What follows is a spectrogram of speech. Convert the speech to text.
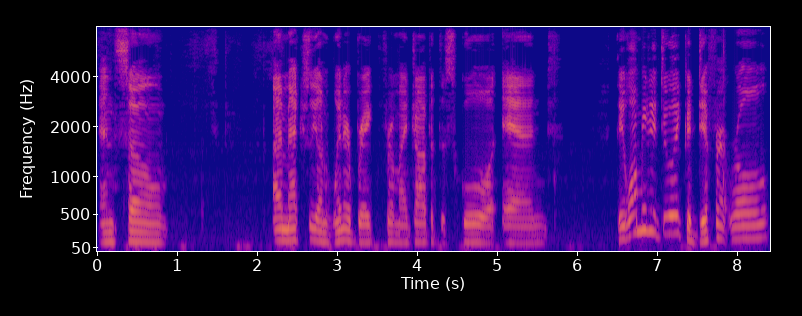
And so I'm actually on winter break from my job at the school and they want me to do like a different role.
